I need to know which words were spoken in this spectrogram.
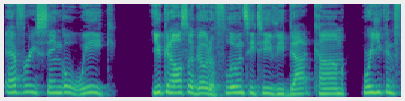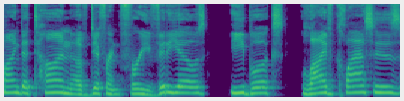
every single week. You can also go to fluencytv.com where you can find a ton of different free videos, ebooks, live classes,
